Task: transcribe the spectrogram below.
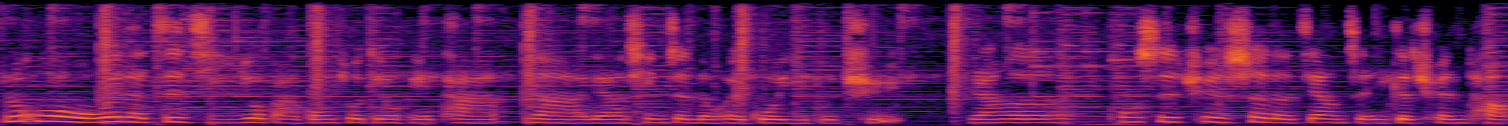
如果我为了自己又把工作丢给他，那良心真的会过意不去。然而，公司却设了这样子一个圈套：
